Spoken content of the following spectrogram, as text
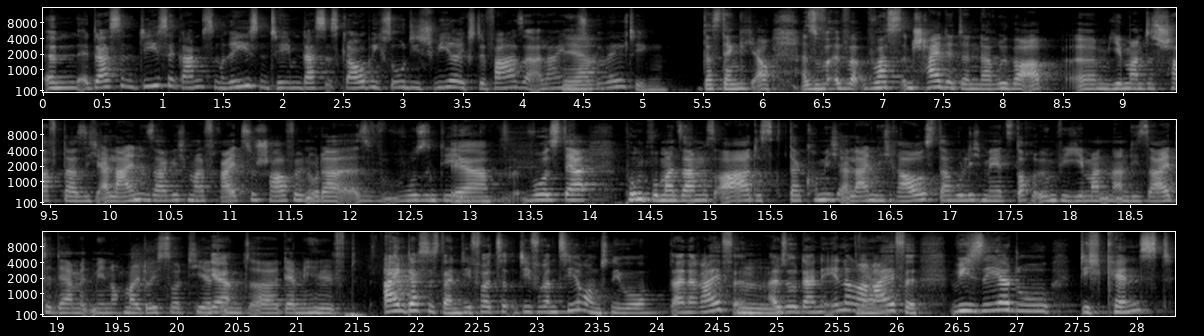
ähm, das sind diese ganzen Riesenthemen. Das ist, glaube ich, so die schwierigste Phase alleine ja. zu bewältigen. Das denke ich auch. Also was entscheidet denn darüber, ob ähm, jemand es schafft, da sich alleine, sage ich mal, frei zu schaufeln oder also, wo sind die, ja. wo ist der Punkt, wo man sagen muss, ah, das, da komme ich allein nicht raus, da hole ich mir jetzt doch irgendwie jemanden an die Seite, der mit mir nochmal durchsortiert ja. und äh, der mir hilft. Ein, das ist dann die Differenzierungsniveau, deine Reife, mhm. also deine innere ja. Reife. Wie sehr du dich kennst,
